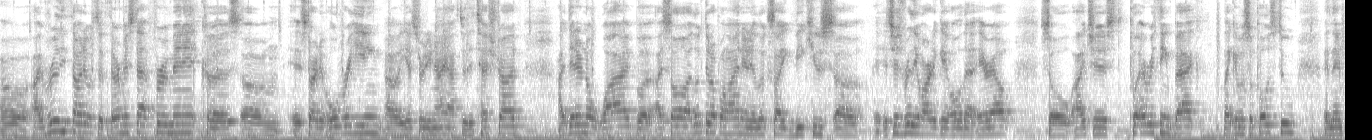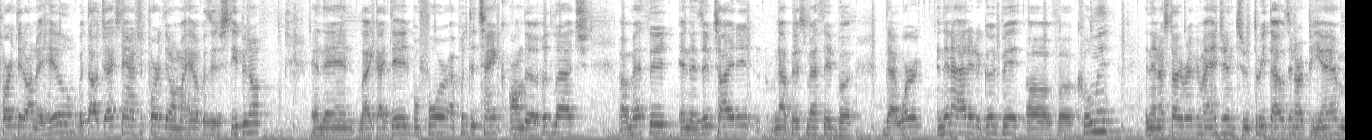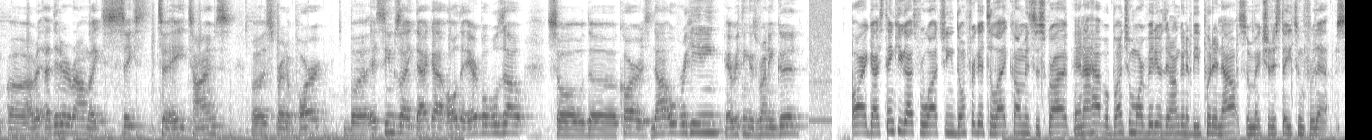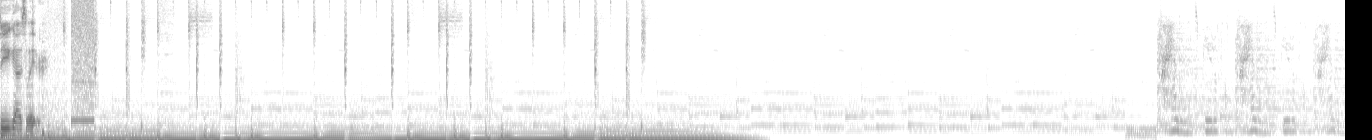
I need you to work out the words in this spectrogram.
uh, I really thought it was a thermostat for a minute because um, it started overheating uh, yesterday night after the test drive. I didn't know why, but I saw, I looked it up online and it looks like VQ's, uh, it's just really hard to get all that air out. So I just put everything back like it was supposed to and then parked it on a hill without jack stand. I just parked it on my hill because it's steep enough. And then like I did before, I put the tank on the hood latch uh, method and then zip tied it. Not best method, but that worked. And then I added a good bit of uh, coolant and then I started revving my engine to 3000 RPM. Uh, I, I, did it around like six to eight times, uh, spread apart. but it seems like that got all the air bubbles out so the car is not overheating everything is running good Alright guys, thank you guys for watching. Don't forget to like, comment, subscribe. And I have a bunch of more videos that I'm going to be putting out, so make sure to stay tuned for that. See you guys later. Brandon, it's beautiful. Brandon, it's beautiful. Brandon.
